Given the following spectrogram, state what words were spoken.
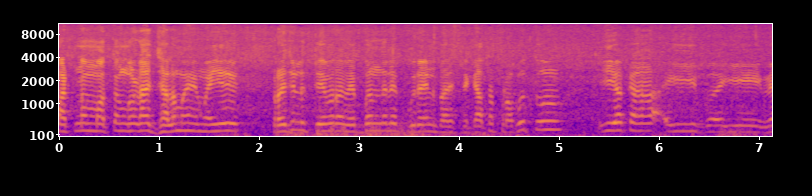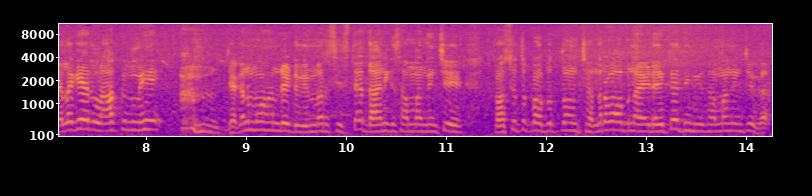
పట్టణం మొత్తం కూడా జలమయమయ్యి ప్రజలు తీవ్ర ఇబ్బందులకు గురైన పరిస్థితి. గత ప్రభుత్వం ఈ యొక్క ఈ ఈ వెలగేరు లాకుల్ని జగన్మోహన్ రెడ్డి విమర్శిస్తే దానికి సంబంధించి ప్రస్తుత ప్రభుత్వం చంద్రబాబు నాయుడు అయితే దీనికి సంబంధించి వె-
